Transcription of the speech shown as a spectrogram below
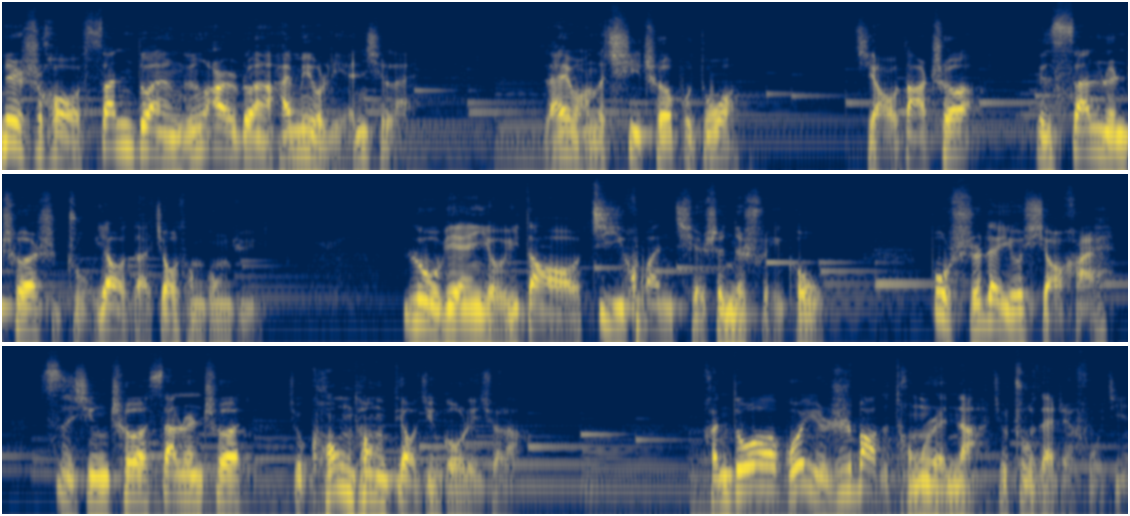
那时候三段跟二段还没有连起来，来往的汽车不多，脚踏车跟三轮车是主要的交通工具。路边有一道既宽且深的水沟，不时的有小孩、自行车、三轮车就空通掉进沟里去了。很多国语日报的同仁呢，就住在这附近，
